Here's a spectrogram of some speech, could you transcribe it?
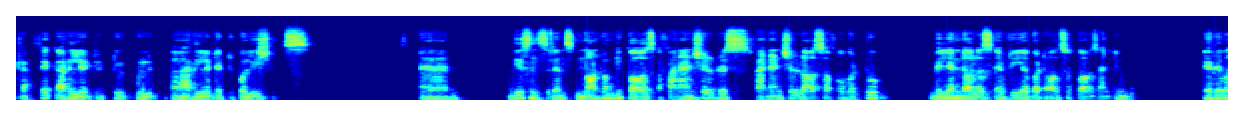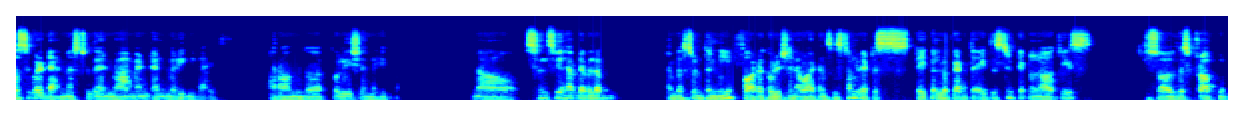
traffic are related to are related to collisions. And these incidents not only cause a financial risk, financial loss of over two billion dollars every year, but also cause an irreversible damage to the environment and marine life around the collision area. Now, since we have developed understood the need for a collision avoidance system, let us take a look at the existing technologies to solve this problem.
